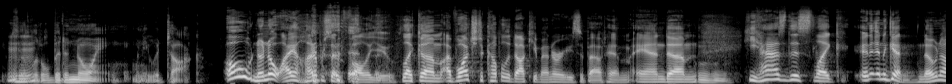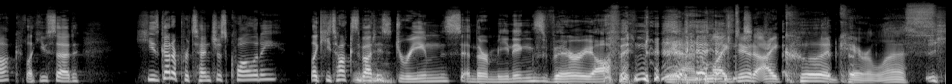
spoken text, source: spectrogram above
he was Mhm. a little bit annoying when he would talk Oh no, no, I 100% follow you. Like, um, I've watched a couple of documentaries about him, and um, Mm-hmm. he has this like, and, and again, no knock, like you said, he's got a pretentious quality. Like he talks about his dreams and their meanings very often. Mm. yeah and i'm like dude i could care less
